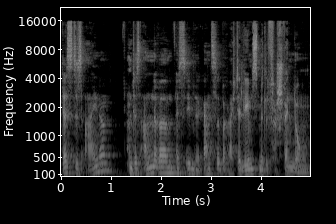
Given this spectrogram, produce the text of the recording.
Das ist das eine. Und das andere ist eben der ganze Bereich der Lebensmittelverschwendung.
